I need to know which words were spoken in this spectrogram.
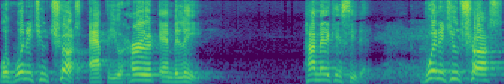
But when did you trust? After you heard and believed. How many can see that? When did you trust?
